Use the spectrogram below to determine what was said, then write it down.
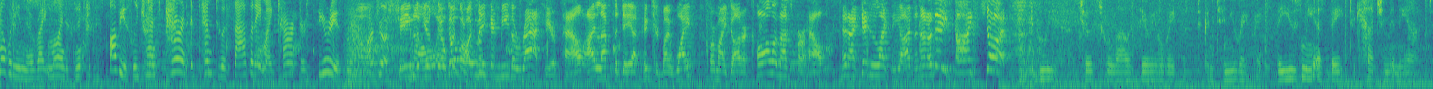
Nobody in their right mind is going to take this obviously transparent attempt to assassinate my character seriously. Aren't you ashamed of yourself, don't Mr. go Hudson? making me the rat here, pal. I left the day I pictured my wife or my daughter calling us for help, and I didn't like the odds, and none of these guys should. The police chose to allow a serial rapist to continue raping. They used me as bait to catch him in the act.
